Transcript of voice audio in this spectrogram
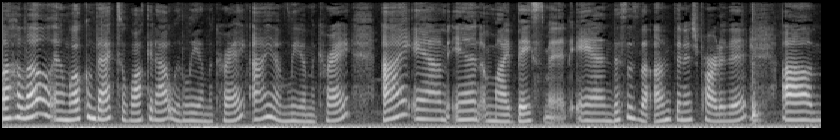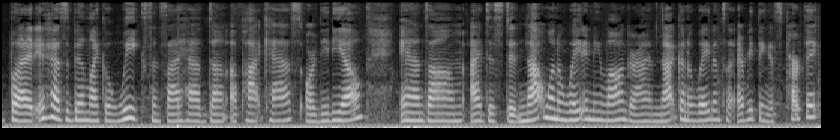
Well, hello and welcome back to Walk It Out with Leah McCrae. I am Leah McCrae. I am in my basement, and this is the unfinished part of it. Um, but it has been like a week since I have done a podcast or video, and um, I just did not want to wait any longer. I am not going to wait until everything is perfect.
